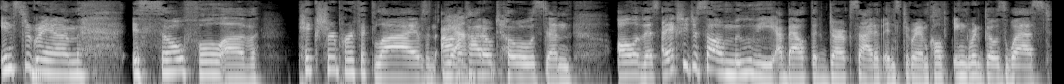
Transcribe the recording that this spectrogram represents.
Instagram is so full of picture perfect lives and Yeah. avocado toast and all of this. I actually just saw a movie about the dark side of Instagram called Ingrid Goes West.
